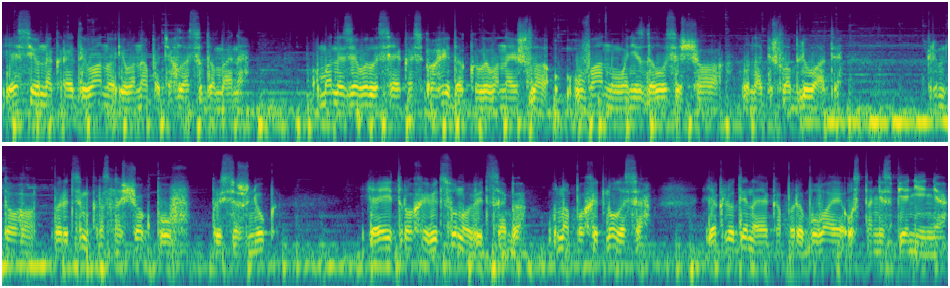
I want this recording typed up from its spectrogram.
Я сів на край дивану і вона потяглася до мене. У мене з'явилася якась огида, коли вона йшла у ванну, мені здалося, що вона пішла блювати. Крім того, перед цим краснощок був присяжнюк. Я її трохи відсунув від себе. Вона похитнулася, як людина, яка перебуває у стані сп'яніння.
